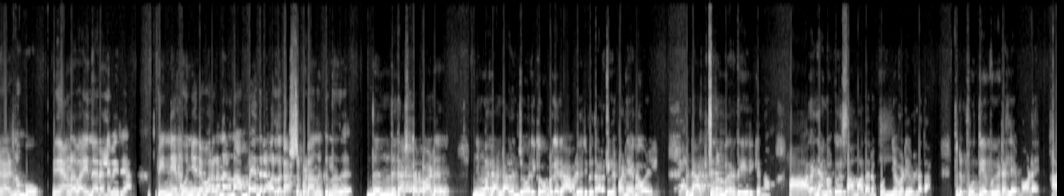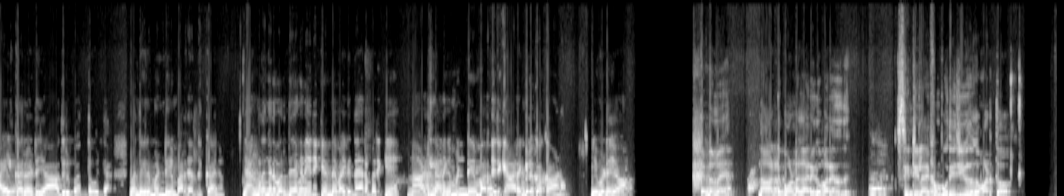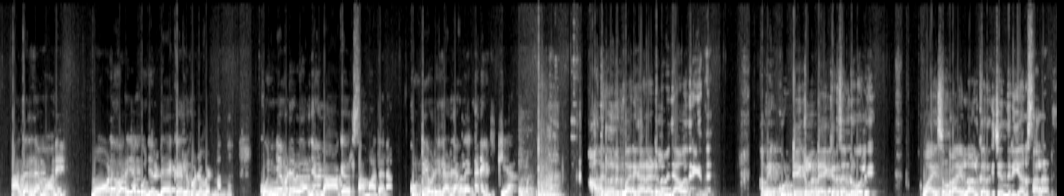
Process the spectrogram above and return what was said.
വേണം പോകും. ഞങ്ങൾ വൈകുന്നേരമല്ലേ വരിക? പിന്നെ കുഞ്ഞിന്റെ പുറകെ നടന്ന അമ്മ എന്തിനാ വെറുതെ കഷ്ടപ്പെടാൻ നിൽക്കുന്നത്? ഇതെന്ത് കഷ്ടപ്പാട്? നിങ്ങൾ രണ്ടാളും ജോലിക്ക് പോകുമ്പോഴേക്ക് രാവിലെ ഒരുവിധ അടുക്കളയിൽ പണിയൊക്കെ കഴിയും പിന്നെ അച്ഛനും വെറുതെ ഇരിക്കുന്നു. ആകെ ഞങ്ങൾക്ക് ഒരു സമാധാനം കുഞ്ഞുപടി ഉള്ളതാ. പിന്നെ പുതിയ വീടല്ലേ മോളെ? അയൽക്കാരുമായിട്ട് യാതൊരു ബന്ധവുമില്ല. ഇപ്പൊ എന്തെങ്കിലും മിണ്ടിയും പറഞ്ഞ് നിൽക്കാനും ഞങ്ങൾ ഇങ്ങനെ വെറുതെ അങ്ങനെ ഇരിക്കണ്ടേ വൈകുന്നേരം വരയ്ക്ക് നാട്ടിലാണെങ്കിൽ മിണ്ടിയും പറഞ്ഞിരിക്കും. ആരെങ്കിലും ഒക്കെ കാണും. ഇവിടെയോ? എന്നമ്മേ നാട്ടിൽ പോകേണ്ട കാര്യമൊക്കെ പറയുന്നത്. സിറ്റി ലൈഫും പുതിയ ജീവിതമൊക്കെ മടുത്തോ? അതല്ല മോനെ. മോൾ പറയാ കുഞ്ഞിനെ ഡേ കെയറിൽ കൊണ്ട് വിടണമെന്ന് കുഞ്ഞിവിടെ ഉള്ളതാണ് ഞങ്ങളുടെ ആകെ ഒരു സമാധാനം. കുട്ടി ഇവിടെ ഇല്ലാണ്ട് ഞങ്ങൾ എങ്ങനെ ഇടിക്കുക അതിനുള്ളൊരു പരിഹാരമായിട്ടല്ല ഞാൻ വന്നിരിക്കുന്നത് അമ്മ ഈ കുട്ടികൾക്കുള്ള ഡേ കെയർ സെന്റർ പോലെ വയസ്സും പ്രായമുള്ള ആൾക്കാർക്ക് ചെന്നിരിക്കാനും സ്ഥലമുണ്ട്.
